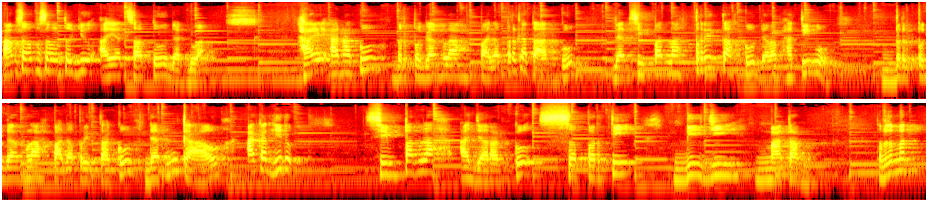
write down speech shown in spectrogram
Amsal pasal 7 ayat 1 dan 2. Hai anakku, berpeganglah pada perkataanku dan simpanlah perintahku dalam hatimu. Berpeganglah pada perintahku dan engkau akan hidup simpanlah ajaranku seperti biji matamu. Teman-teman,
